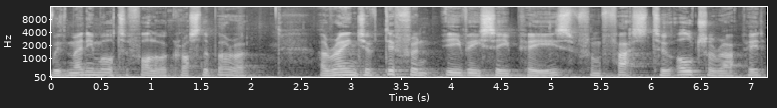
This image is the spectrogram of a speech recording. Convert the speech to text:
with many more to follow across the borough. A range of different EVCPs, from fast to ultra rapid,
